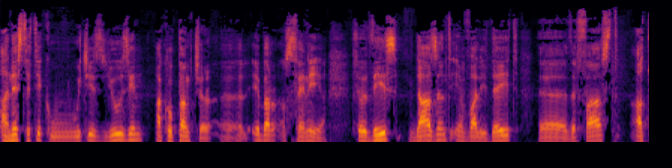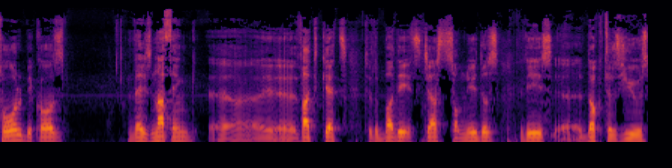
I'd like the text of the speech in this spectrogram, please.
anesthetic, which is using acupuncture, uh, So this doesn't invalidate uh, the fast at all because there is nothing uh, that gets to the body. It's just some needles these uh, doctors use.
